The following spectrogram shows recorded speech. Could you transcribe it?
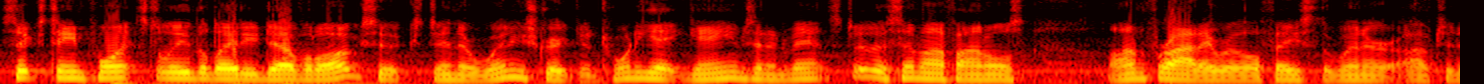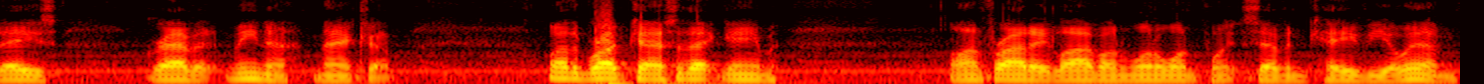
16 points to lead the Lady Devil Dogs, who extend their winning streak to 28 games and advance to the semifinals on Friday, where they'll face the winner of today's Gravette Mena matchup. We'll have the broadcast of that game on Friday live on 101.7 KVOM.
